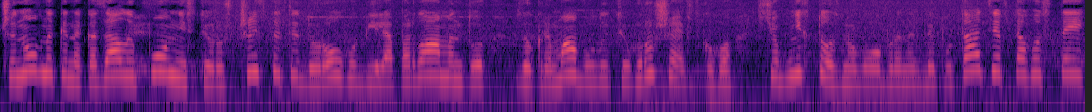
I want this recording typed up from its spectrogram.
Чиновники наказали повністю розчистити дорогу біля парламенту, зокрема вулицю Грушевського, щоб ніхто з новообраних депутатів та гостей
